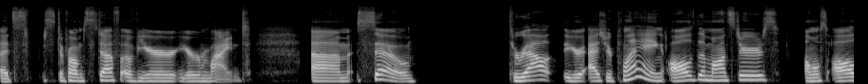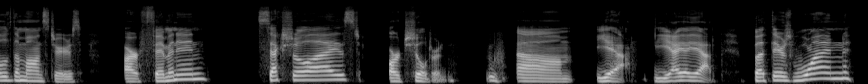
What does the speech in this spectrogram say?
It's from stuff of your your mind. Um, so throughout your as you're playing, all of the monsters, almost all of the monsters, are feminine, sexualized, or children. Um, yeah, yeah, yeah, yeah. But there's one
